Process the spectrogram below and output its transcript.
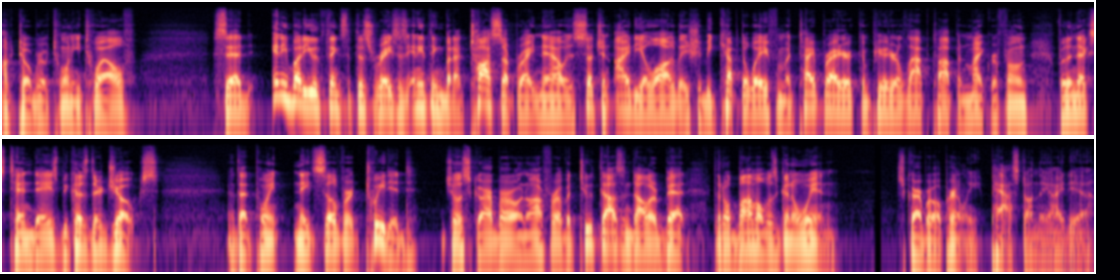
October of 2012, said anybody who thinks that this race is anything but a toss up right now is such an ideologue they should be kept away from a typewriter, computer, laptop, and microphone for the next 10 days because they're jokes. At that point, Nate Silver tweeted Joe Scarborough an offer of a $2,000 bet that Obama was going to win. Scarborough apparently passed on the idea.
